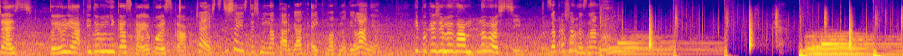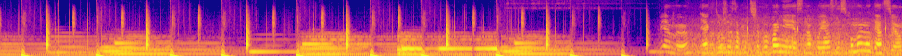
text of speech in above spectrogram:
Cześć, to Julia i Dominika z Kajo Polska Cześć, dzisiaj jesteśmy na targach EICMA w Mediolanie. i pokażemy Wam nowości. Zapraszamy z nami. Wiemy, jak duże zapotrzebowanie jest na pojazdy z homologacją,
